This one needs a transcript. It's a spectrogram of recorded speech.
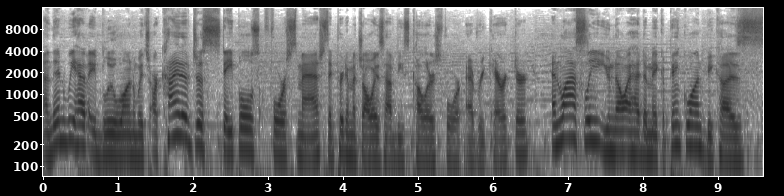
and then we have a blue one, which are kind of just staples for Smash. They pretty much always have these colors for every character. And lastly, you know I had to make a pink one because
